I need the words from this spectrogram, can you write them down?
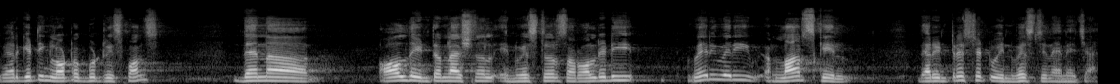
We are getting a lot of good response. Then uh, all the international investors are already very, very large scale. They are interested to invest in NHAI.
